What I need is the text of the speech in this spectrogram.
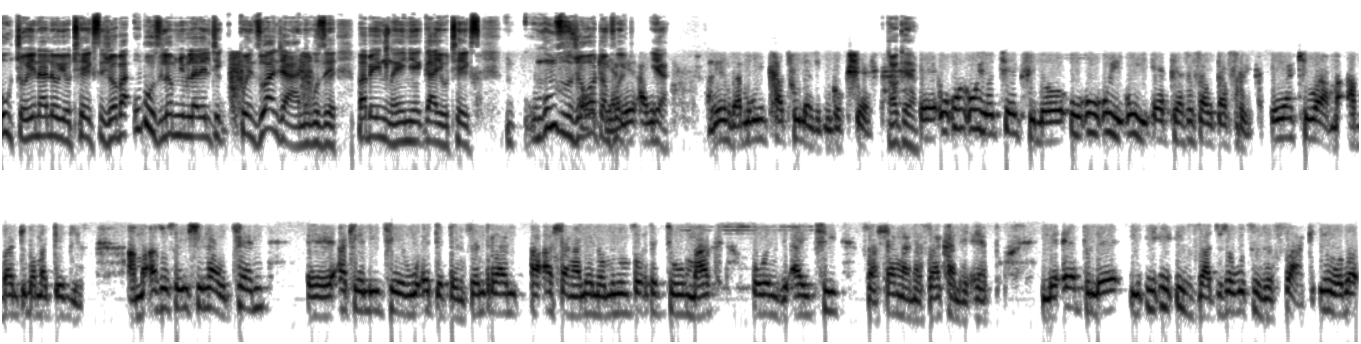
ukujoyina leyo taxi njengoba ubuzile omnye umlaleli ukuthi kwenziwa kanjani ukuze babe ingxenye ka yo taxi umzuzu nje wodwa mfethu. yeah ake ngizama ukuyikhathula nje ngokusheshsha Okay. eh u- u- uyo taxi lo u- u- uyi uyi app yase South Africa eyakhiwa ama- abantu bamatekisi ama association awu 10 eh akhele itheku eDurban Central ahlangane nomunye umfowethu ekuthiwa uMark owenza IT sahlangana sakha le app le app le isizathu sokuthi size sisakhe ingoba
